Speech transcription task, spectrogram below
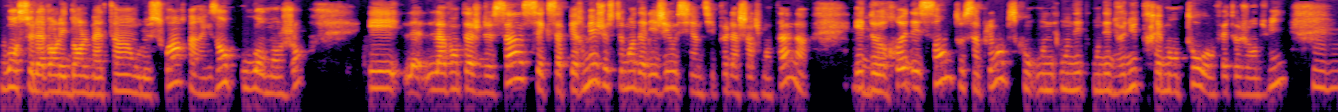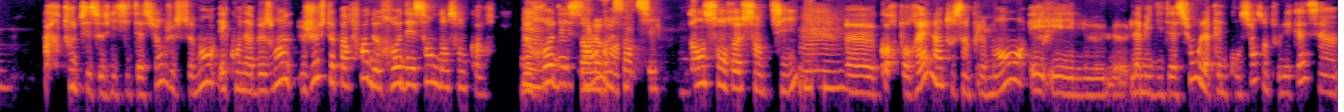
ou en se lavant les dents le matin ou le soir, par exemple, ou en mangeant. Et l'avantage de ça, c'est que ça permet justement d'alléger aussi un petit peu la charge mentale et de redescendre tout simplement, parce qu'on on est, on est devenu très mentaux en fait aujourd'hui. Mm-hmm par toutes ces sollicitations justement et qu'on a besoin juste parfois de redescendre dans son corps de mmh. redescendre dans le ressenti dans son ressenti mmh. euh, corporel hein, tout simplement et, la méditation ou la pleine conscience en tous les cas c'est un,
